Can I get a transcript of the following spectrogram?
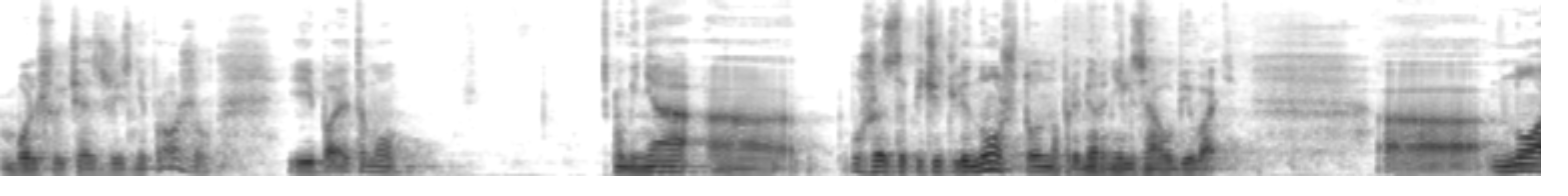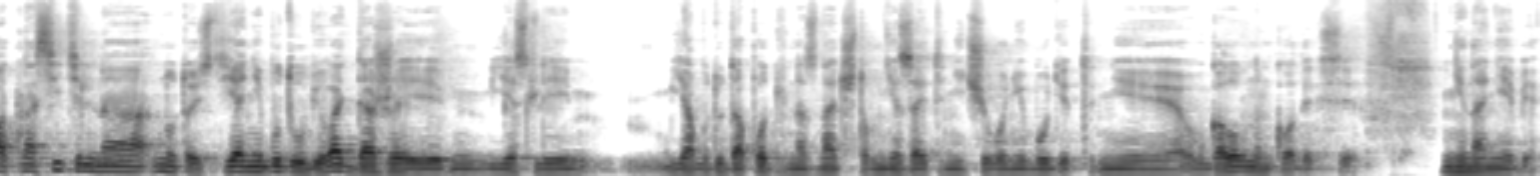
большую часть жизни прожил, и поэтому у меня а, уже запечатлено, что, например, нельзя убивать. А, но относительно, ну то есть я не буду убивать, даже если я буду доподлинно знать, что мне за это ничего не будет ни в Уголовном кодексе, ни на небе.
